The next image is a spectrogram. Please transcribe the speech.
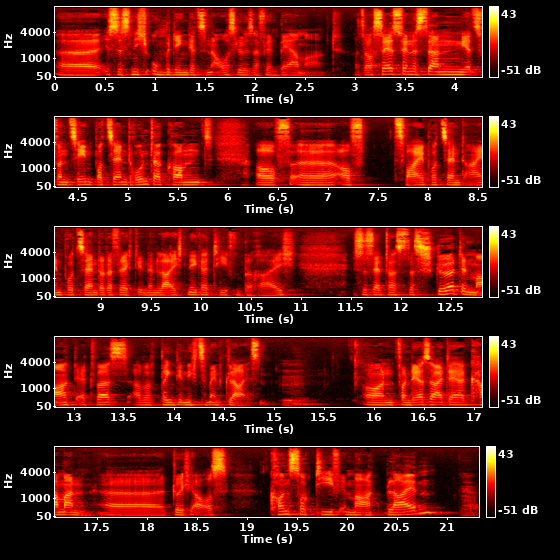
äh, ist es nicht unbedingt jetzt ein Auslöser für einen Bärmarkt. Also auch selbst wenn es dann jetzt von zehn Prozent runterkommt auf, äh, auf zwei Prozent, ein Prozent oder vielleicht in den leicht negativen Bereich, ist es etwas, das stört den Markt etwas, aber bringt ihn nicht zum Entgleisen. Mhm. Und von der Seite her kann man äh, durchaus konstruktiv im Markt bleiben. Ja.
